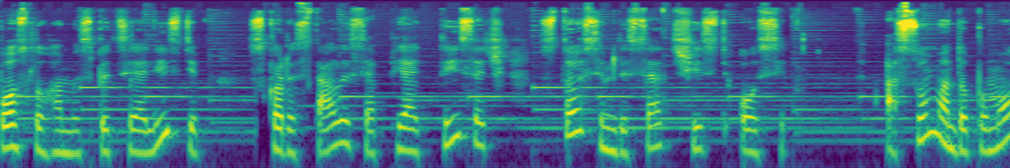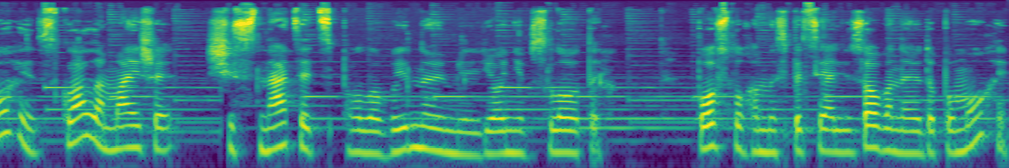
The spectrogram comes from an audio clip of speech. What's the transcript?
Послугами спеціалістів скористалися 5176 осіб, а сума допомоги склала майже 16,5 мільйонів злотих. Послугами спеціалізованої допомоги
